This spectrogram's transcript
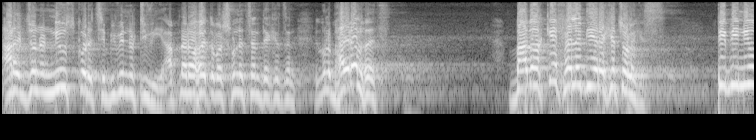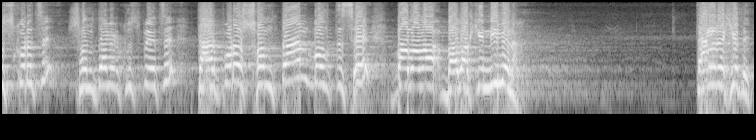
আরেকজনের নিউজ করেছে বিভিন্ন টিভি আপনারা হয়তো বা শুনেছেন, দেখেছেন। এগুলো ভাইরাল হয়েছে। বাবাকে ফেলে দিয়ে রেখে চলে গেছে। টিভি নিউজ করেছে, সন্তানের খোঁজ পেয়েছে। তারপরও সন্তান বলতেছে, বাবা, বাবাকে নিবে না। তারা রেখে দেখ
